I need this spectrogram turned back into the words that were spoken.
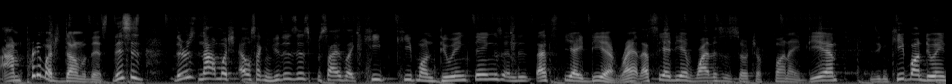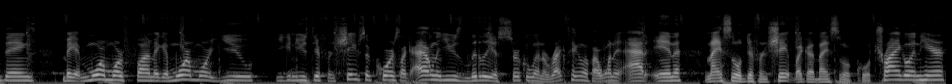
I'm pretty much done with this. This is there's not much else I can do this besides like keep keep on doing things, and th that's the idea, right? That's the idea of why this is such a fun idea. Is you can keep on doing things, make it more and more fun, make it more and more you. You can use different shapes, of course. Like I only use literally a circle and a rectangle. If I want to add in a nice little different shape, like a nice little cool triangle in here,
